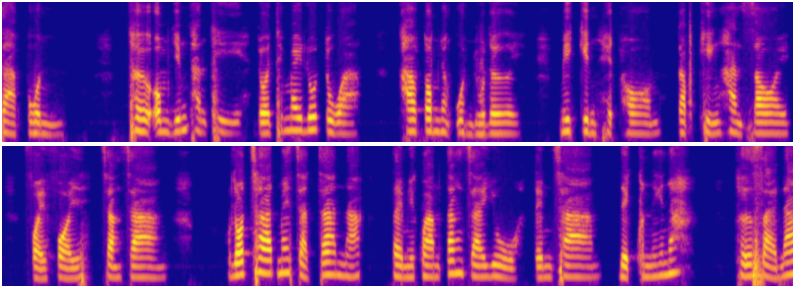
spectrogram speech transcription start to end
จากปุ่น เธออมยิ้มทันทีโดยที่ไม่รู้ตัว ข้าวต้มยังอุ่นอยู่เลย มีกลิ่นเห็ดหอม กับขิงหั่นซอย ฝอยๆ จางๆ รสชาติไม่จัดจ้านนัก แต่มีความตั้งใจอยู่ เต็มชาม เด็กคนนี้นะ เธอสายหน้า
